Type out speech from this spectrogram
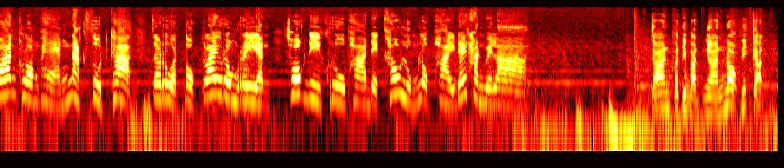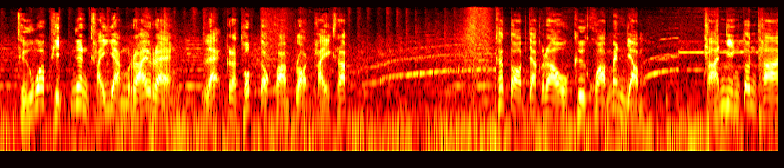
บ้านคลองแผงหนักสุดค่ะ จรวดตกใกล้โรงเรียน โชคดีครูพาเด็กเข้าหลุมหลบภัยได้ทันเวลา การปฏิบัติงานนอกพิกัด ถือว่าผิดเงื่อนไขอย่างร้ายแรง และกระทบต่อความปลอดภัยครับคำตอบจากเราคือความแม่นยำ ฐานยิงต้นทาง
